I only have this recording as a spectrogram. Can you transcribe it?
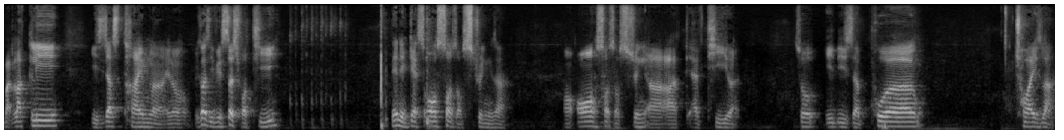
but luckily it's just time lah, you know. Because if you search for T, then it gets all sorts of strings uh, or all sorts of string are have T right? So it is a poor choice lah.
